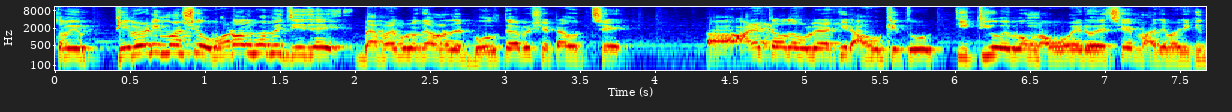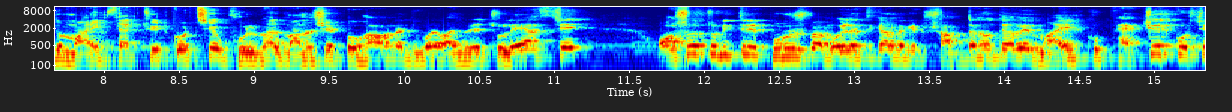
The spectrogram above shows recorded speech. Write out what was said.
তবে ফেব্রুয়ারি মাসে ওভারঅল ভাবে যে যে ব্যাপারগুলোকে আমাদের বলতে হবে, সেটা হচ্ছে আরেকটা কথা বলে রাখি রাহু কিন্তু তৃতীয় এবং নবমে রয়েছে, মাঝে মাঝে কিন্তু মাইন্ড ফ্যাকচুয়েট করছে, ভুলভাল মানুষের প্রভাব আপনার জীবনে মাঝে মাঝে চলে আসছে। অসৎ চরিত্রের পুরুষ বা মহিলা থেকে আপনাকে একটু সাবধান হতে হবে মাইন্ড খুব ফ্যাকচুয়েট করছে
